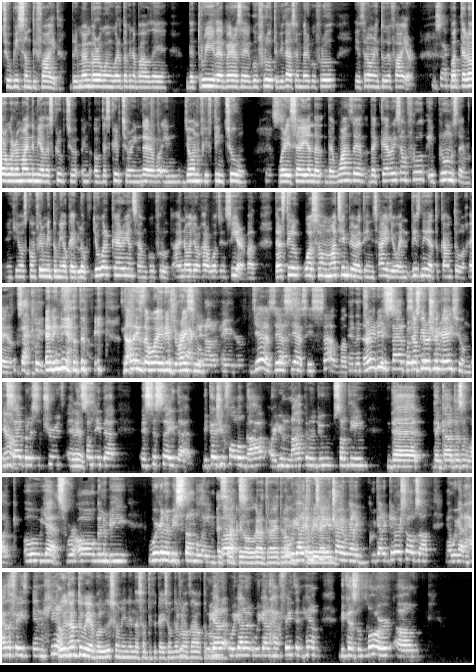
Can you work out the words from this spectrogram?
to be sanctified. Remember when we were talking about the the tree that bears a good fruit, if it doesn't bear good fruit, it's thrown into the fire. Exactly. But the Lord was reminding me of the scripture in, of the scripture in there in John 15, 2, Yes. Where he's saying that the ones that, that carry some fruit, he prunes them. And he was confirming to me, okay, look, you were carrying some good fruit. I know your heart was sincere, but there still was so much impurity inside you, and this needed to come to a head. Exactly. And it needed to be That is the way it is. you're Praise acting you. out of anger. Yes, yes, Yes. yes. It's sad, but And it's, there it it's is. sad, but It's it's, a purification. It's Yeah. sad, but it's the truth, and it's something that it's to say that because you follow God, are you not going to do something that that God doesn't like? Oh yes, we're all going to be we're going to be stumbling, Exactly. but, But we gotta try, try but we got to every continue day. to try. We got to we got to get ourselves up, and we got to have the faith in Him. We have to be evolutioning in the sanctification. There's We- no doubt about we gotta we gotta we gotta have faith in him because the lord um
